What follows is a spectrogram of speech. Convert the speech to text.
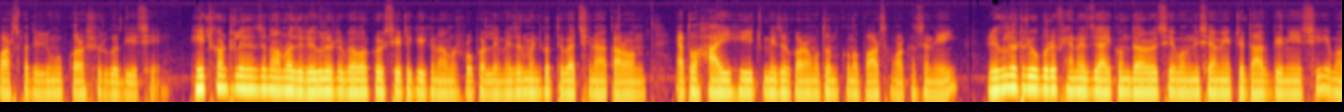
পার্টসপাতি রিমুভ করা শুরু করে দিয়েছে। হিট কন্ট্রোলের জন্য আমরা যে রেগুলেটর ব্যবহার করছি, এটাকে কিন্তু আমরা প্রপারলি মেজারমেন্ট করতে পারছি না, কারণ এত হাই হিট মেজার করার মতন কোনো পার্টস আমার কাছে নেই। রেগুলেটরের উপরে ফ্যানের যে আইকন দেওয়া রয়েছে এবং নিচে আমি একটা দাগ দিয়ে নিয়েছি এবং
